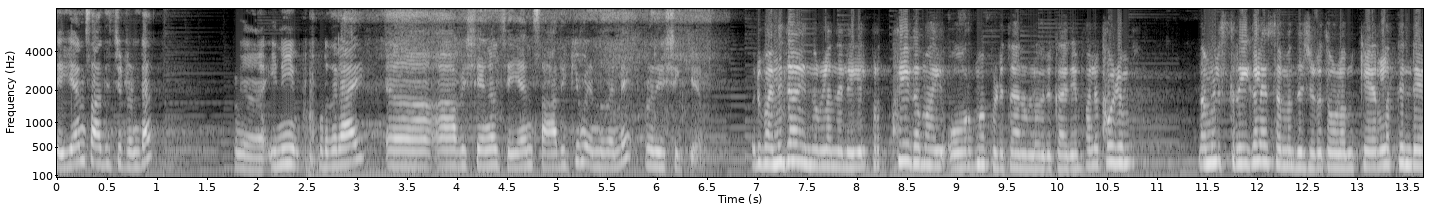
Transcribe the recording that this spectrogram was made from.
ചെയ്യാൻ സാധിച്ചിട്ടുണ്ട്. ഇനിയും കൂടുതലായി ആ വിഷയങ്ങൾ ചെയ്യാൻ സാധിക്കും എന്ന് തന്നെ പ്രതീക്ഷിക്കുകയാണ്. ഒരു വനിത എന്നുള്ള നിലയിൽ പ്രത്യേകമായി ഓർമ്മപ്പെടുത്താനുള്ള ഒരു കാര്യം പലപ്പോഴും നമ്മൾ സ്ത്രീകളെ സംബന്ധിച്ചിടത്തോളം കേരളത്തിന്റെ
